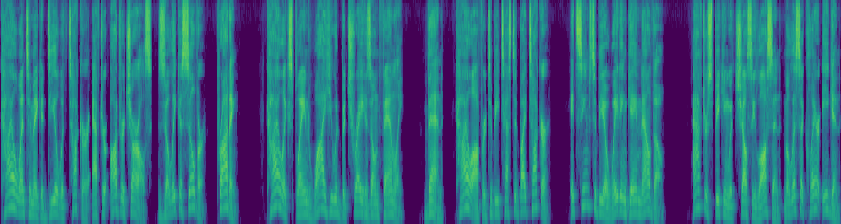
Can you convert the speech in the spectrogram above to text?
Kyle went to make a deal with Tucker after Audra Charles, Zuleyka Silver, prodding. Kyle explained why he would betray his own family. Then, Kyle offered to be tested by Tucker. It seems to be a waiting game now, though. After speaking with Chelsea Lawson, Melissa Claire Egan,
